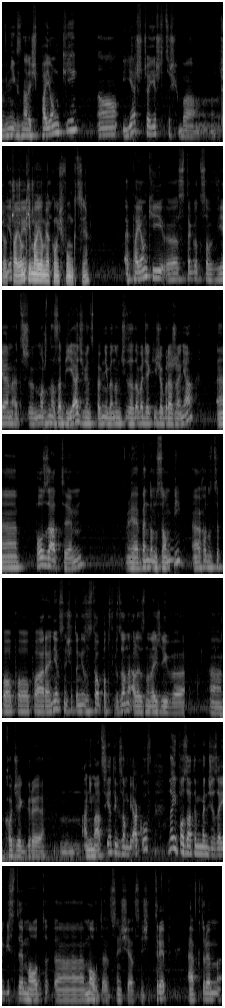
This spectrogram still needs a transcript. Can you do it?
w nich znaleźć pająki. O, i jeszcze, jeszcze coś chyba. Czy jeszcze, pająki jeszcze- mają jakąś funkcję? E, Pająki, e, z tego co wiem, e, można zabijać, więc pewnie będą ci zadawać jakieś obrażenia. Poza tym będą zombie chodzące po, po, po arenie. W sensie to nie zostało potwierdzone, ale znaleźli w kodzie gry mm, animację tych zombiaków. No i poza tym będzie zajebisty mod, mode, w sensie, w sensie tryb, w którym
